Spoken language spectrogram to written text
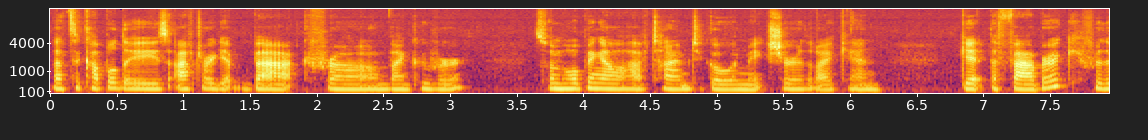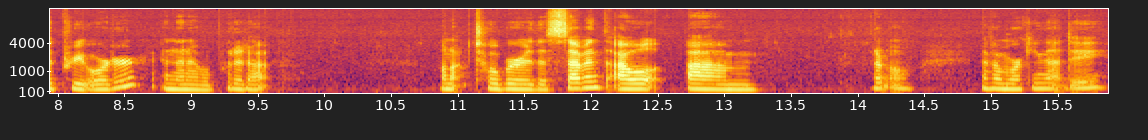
that's a couple days after I get back from Vancouver. So I'm hoping I'll have time to go and make sure that I can get the fabric for the pre-order and then I will put it up on October the 7th. I will, um, I don't know if I'm working that day,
